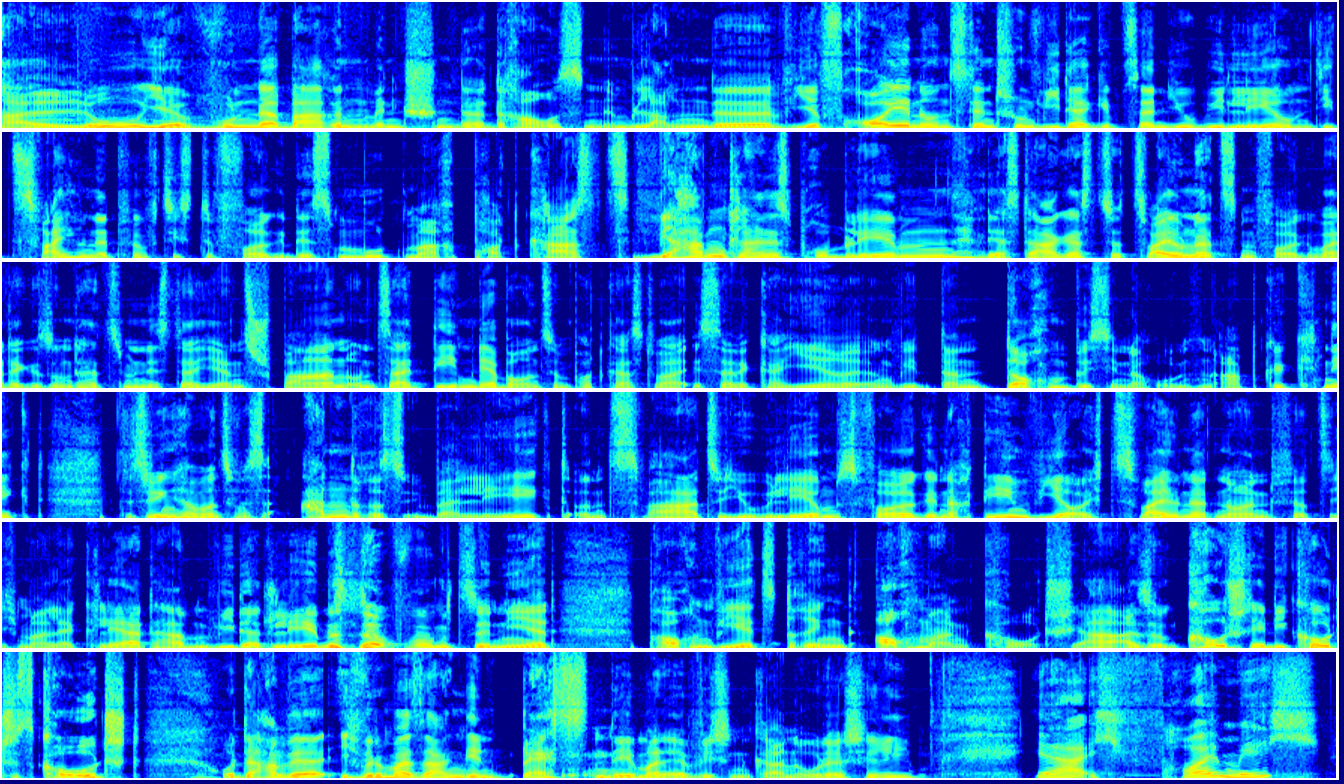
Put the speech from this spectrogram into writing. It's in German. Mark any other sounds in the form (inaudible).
Hallo, ihr wunderbaren Menschen da draußen im Lande. Wir freuen uns, denn schon wieder gibt es ein Jubiläum, die 250. Folge des Mutmach-Podcasts. Wir haben ein kleines Problem. Der Stargast zur 200. Folge war der Gesundheitsminister Jens Spahn und seitdem der bei uns im Podcast war, ist seine Karriere irgendwie dann doch ein bisschen nach unten abgeknickt. Deswegen haben wir uns was anderes überlegt und zwar zur Jubiläumsfolge, nachdem wir euch 249 Mal erklärt haben, wie das Leben (laughs) so funktioniert brauchen wir jetzt dringend auch mal einen Coach. Ja, also ein Coach, der die Coaches coacht. Und da haben wir, ich würde mal sagen, den besten, den man erwischen kann, oder Cherie? Ja, ich freue mich,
